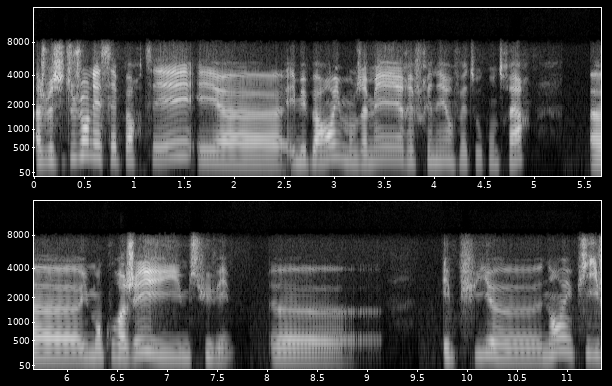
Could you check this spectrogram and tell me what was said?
Ah, Je me suis toujours laissé porter et, euh, et mes parents ils m'ont jamais réfréné en fait, au contraire, euh, ils m'encourageaient, ils me suivaient. et puis non, et puis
